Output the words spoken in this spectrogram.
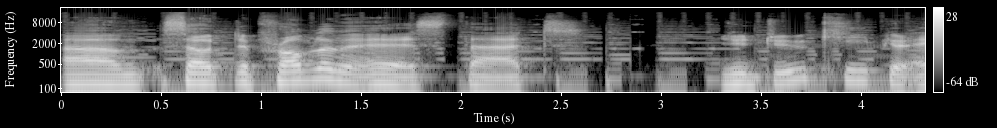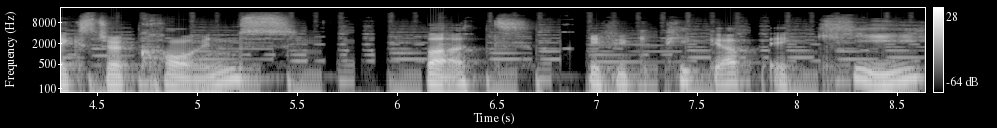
Um, so the problem is that you do keep your extra coins, but if you pick up a key,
